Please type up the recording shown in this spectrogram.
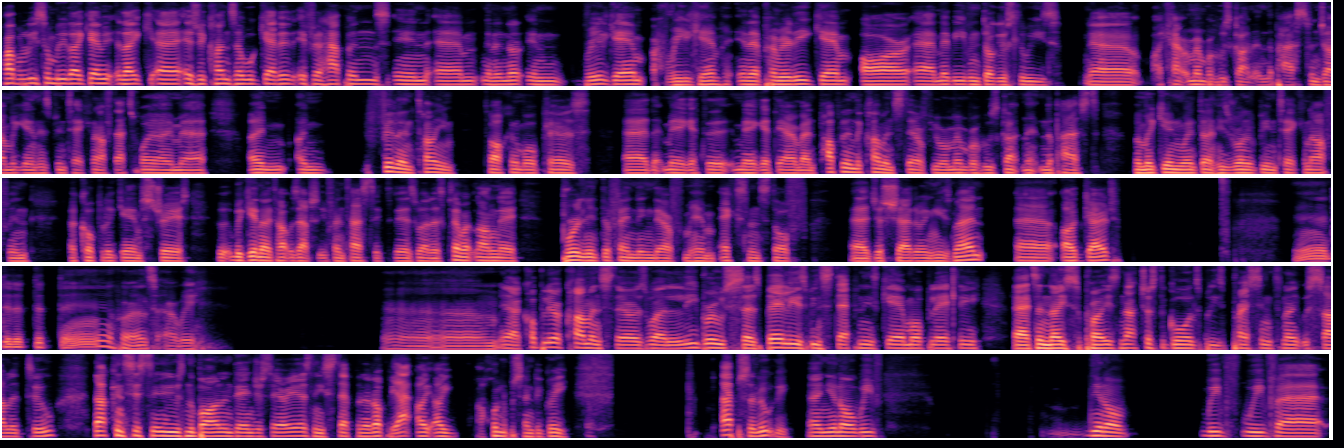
probably somebody like Emi, like uh, Ezri Konsa would get it if it happens in um in a in real game, real game in a Premier League game, or uh, maybe even Douglas Luiz. Uh, I can't remember who's got in the past when John McGinn has been taken off. That's why I'm uh, I'm I'm filling time talking about players uh, that may get the may get the armband. Pop it in the comments there if you remember who's gotten it in the past. When McGinn went on his run of being taken off in a couple of games straight. McGinn I thought was absolutely fantastic today as well as Clement Lenglet. Brilliant defending there from him. Excellent stuff. Uh, just shadowing his man, uh. Uh, where else are we? Um, yeah, a couple of your comments there as well. Lee Bruce says Bailey has been stepping his game up lately. Uh, it's a nice surprise. Not just the goals, but he's pressing tonight was solid too. Not consistently using the ball in dangerous areas, and he's stepping it up. Yeah, I, I 100% agree. Absolutely, and you know we've, you know, we've we've uh,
